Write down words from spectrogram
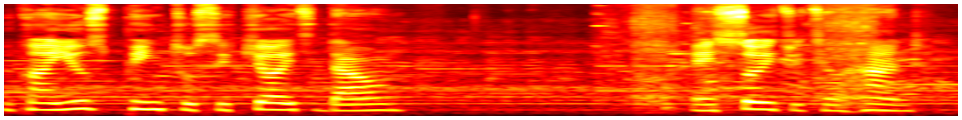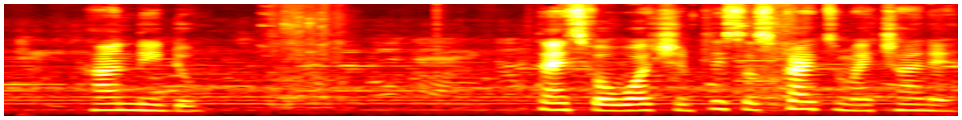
you can use pin to secure it down and sew it with your hand hand needle Thanks for watching. Please subscribe to my channel.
